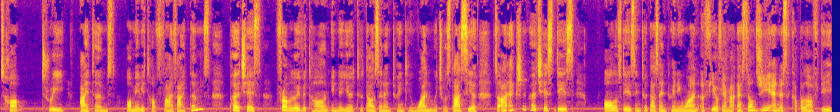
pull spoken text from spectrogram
top three items or maybe top five items purchased from Louis Vuitton in the year 2021, which was last year. So I actually purchased this, all of these in 2021. A few of them are SLG, and there's a couple of the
